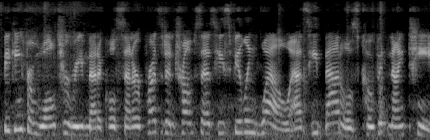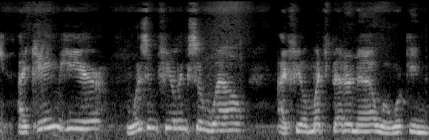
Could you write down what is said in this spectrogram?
Speaking from Walter Reed Medical Center, President Trump says he's feeling well as he battles COVID 19. I came here, wasn't feeling so well. I feel much better now. We're working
